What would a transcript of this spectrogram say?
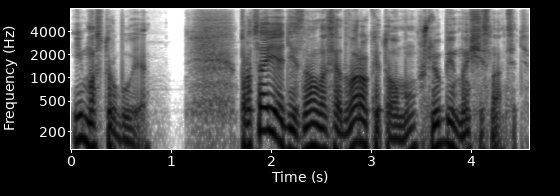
і мастурбує. Про це я дізналася два роки тому, в шлюбі ми 16.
